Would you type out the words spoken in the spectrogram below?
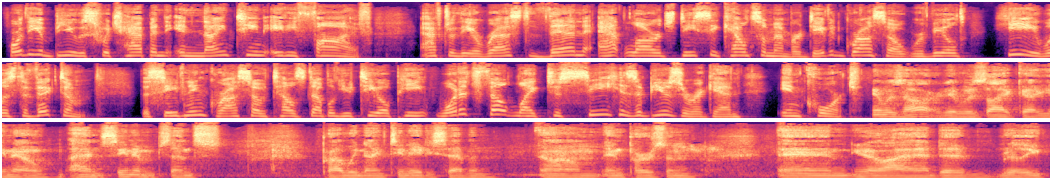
for the abuse which happened in 1985. After the arrest, then at-large DC council member David Grosso revealed he was the victim. This evening, Grosso tells WTOP what it felt like to see his abuser again in court. It was hard. It was like, uh, you know, I hadn't seen him since probably 1987 um, in person. And, you know, I had to really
